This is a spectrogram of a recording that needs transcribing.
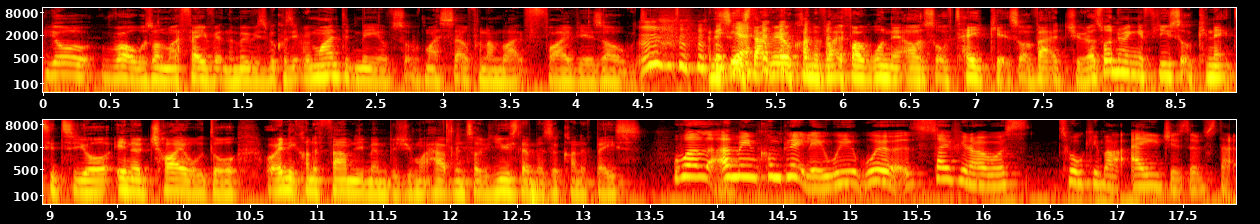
your role was one of my favourite in the movies because it reminded me of sort of myself when I'm like five years old, and it's, yeah. it's, that real kind of like if I want it, I'll sort of take it sort of attitude. I was wondering if you sort of connected to your inner child or or any kind of family members you might have and sort of use them as a kind of base. Well, I mean, completely. We we Sophie and I was talking about ages of step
